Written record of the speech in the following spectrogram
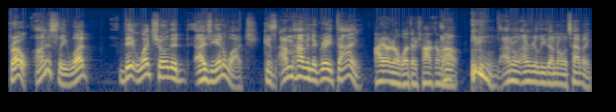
bro. Honestly, what did what show did IGN watch? Because I'm having a great time. I don't know what they're talking about. I don't. I really don't know what's happening.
